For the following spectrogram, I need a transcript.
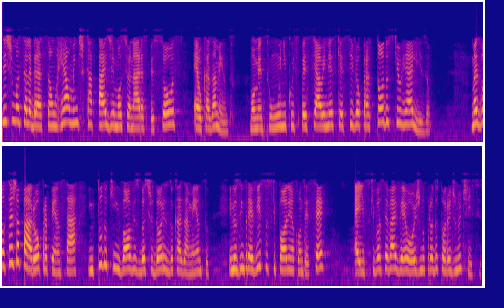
existe uma celebração realmente capaz de emocionar as pessoas, é o casamento. Momento único, especial e inesquecível para todos que o realizam. Mas você já parou para pensar em tudo que envolve os bastidores do casamento e nos imprevistos que podem acontecer? É isso que você vai ver hoje no Produtora de Notícias.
